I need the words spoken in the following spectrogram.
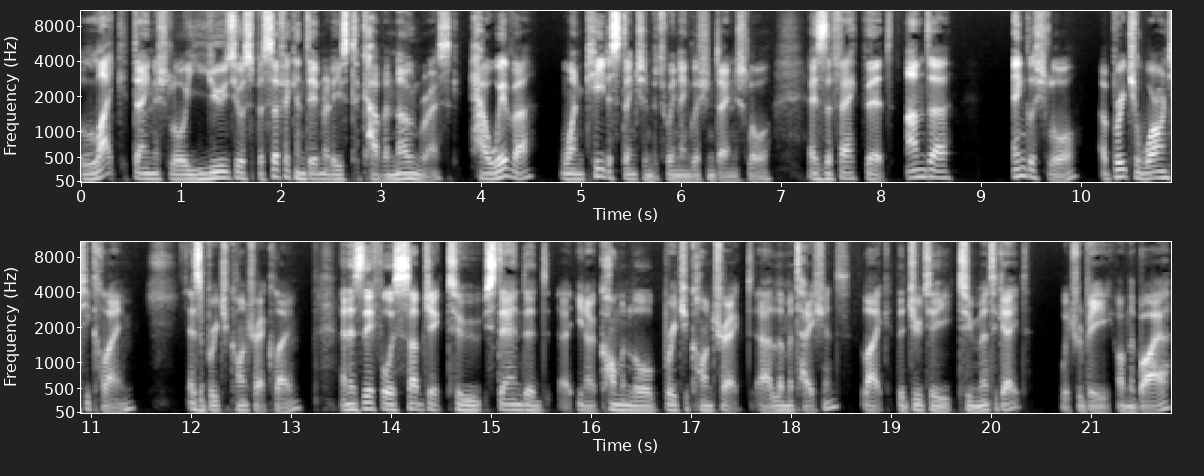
like Danish law, use your specific indemnities to cover known risk. However, one key distinction between English and Danish law is the fact that under English law, a breach of warranty claim is a breach of contract claim and is therefore subject to standard, uh, you know, common law breach of contract uh, limitations like the duty to mitigate, which would be on the buyer,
